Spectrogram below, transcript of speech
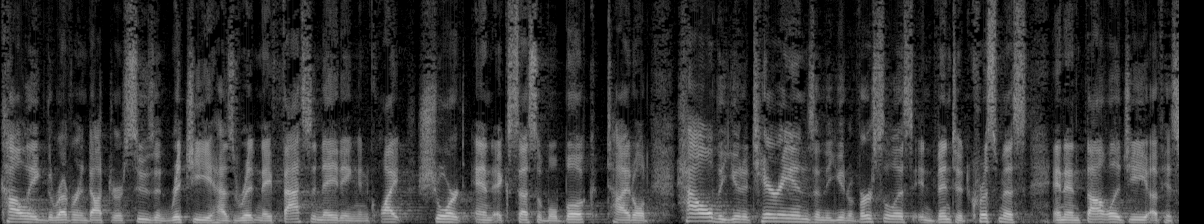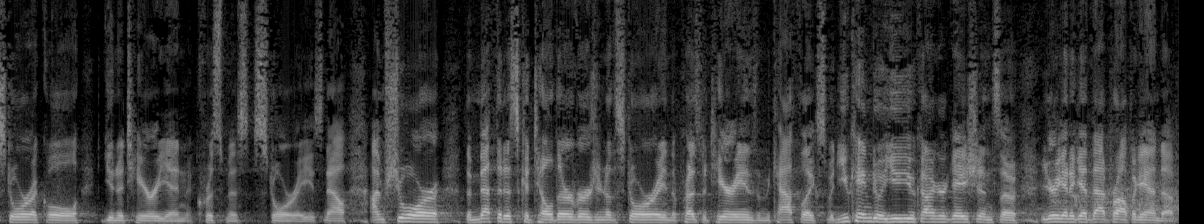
colleague, the Reverend Dr. Susan Ritchie, has written a fascinating and quite short and accessible book titled How the Unitarians and the Universalists Invented Christmas, an anthology of historical Unitarian Christmas stories. Now, I'm sure the Methodists could tell their version of the story, and the Presbyterians and the Catholics, but you came to a UU congregation, so you're going to get that propaganda.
